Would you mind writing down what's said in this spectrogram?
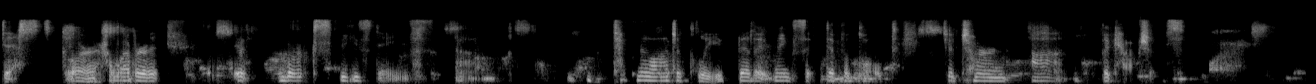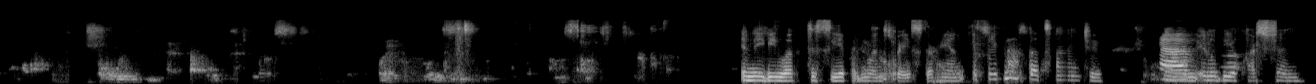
disc or however it, it works these days um, technologically that it makes it difficult to turn on the captions? And maybe look to see if anyone's raised their hand. If they've not, that's fine too. Um, it'll be a question.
